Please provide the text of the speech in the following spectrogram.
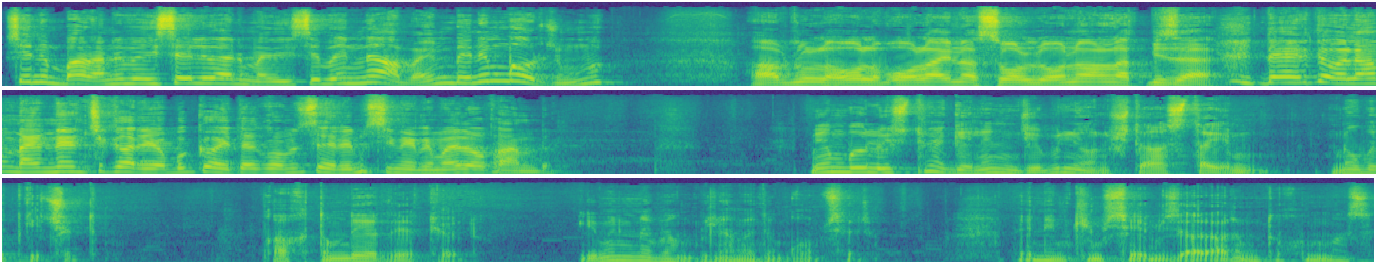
Senin paranı Veysel vermediyse ben ne yapayım? Benim borcum mu? Abdullah oğlum olay nasıl oldu onu anlat bize. Derdi olan benden çıkarıyor bu köyde komiserim sinirime dokandı. Ben böyle üstüme gelince biliyorsun işte hastayım. Nöbet geçirdim. Kalktım da yerde yatıyordu. Yeminle ben bilemedim komiserim. Benim kimseye bir zararım dokunmaz.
